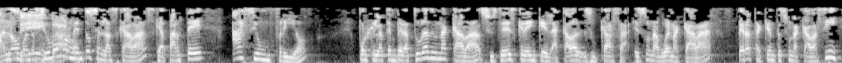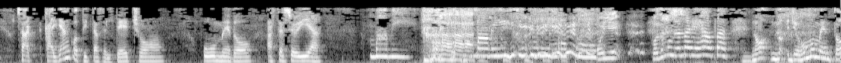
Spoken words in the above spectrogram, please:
Ah, no, Sí, bueno, si hubo claro. momentos en las cavas que aparte hace un frío, porque la temperatura de una cava, si ustedes creen que la cava de su casa es una buena cava, espérate que antes una cava así. O sea, caían gotitas del techo, húmedo, hasta se oía, mami, mami, Oye, ¿podemos... No, no, llegó un momento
